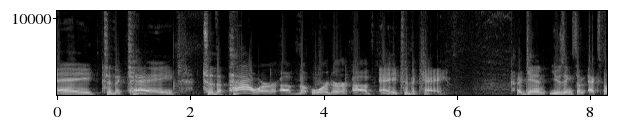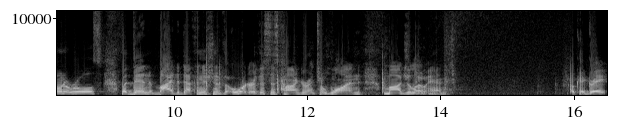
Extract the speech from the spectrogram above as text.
a to the k to the power of the order of a to the k. Again, using some exponent rules, but then by the definition of the order, this is congruent to 1 modulo n. Okay, great.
